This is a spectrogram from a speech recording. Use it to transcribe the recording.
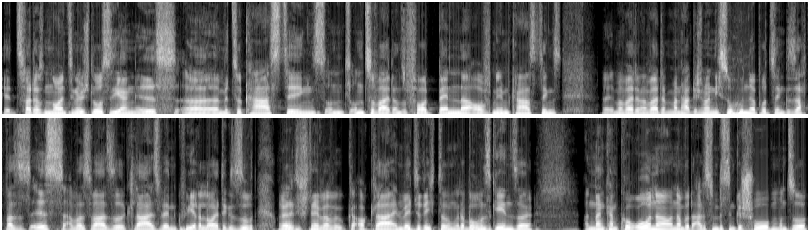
der 2019, glaube ich, losgegangen ist, äh, mit so Castings und, und so weiter und so fort, Bänder aufnehmen, Castings, äh, immer weiter, immer weiter. Man hat euch noch nicht so 100% gesagt, was es ist, aber es war so klar, es werden queere Leute gesucht und relativ schnell war auch klar, in welche Richtung oder worum es gehen soll. Und dann kam Corona und dann wird alles ein bisschen geschoben und so.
